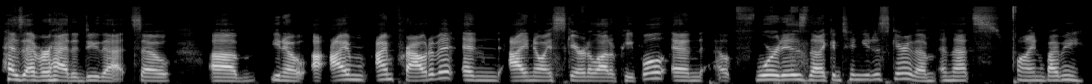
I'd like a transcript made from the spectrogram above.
has ever had to do that. So, um, you know, I, I'm I'm proud of it, and I know I scared a lot of people, and uh, for it is that I continue to scare them, and that's fine by me.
